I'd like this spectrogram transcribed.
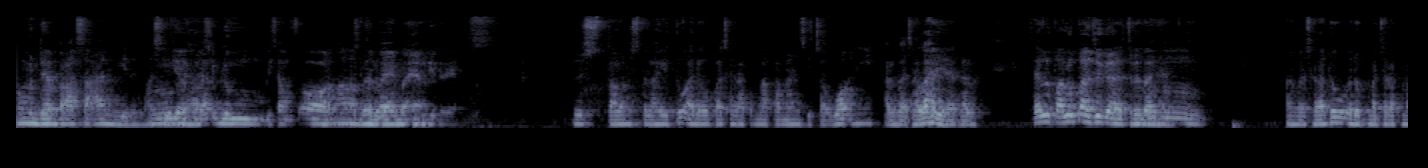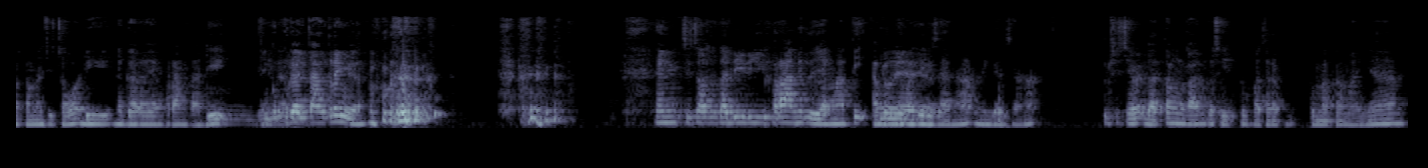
memendam perasaan gitu masih Hmm, ya, berharap masih belum bisa move on, Ah, masih terbayang-bayang gitu ya. Terus tahun setelah itu ada upacara pemakaman si cowok nih, kalau nggak salah ya, kalau saya lupa-lupa juga ceritanya. Hmm. Kalau nggak salah tuh ada upacara pemakaman si cowok di negara yang perang tadi, Hmm. Yang kuburan cangkring ya. yang si cowok tadi di perang itu yang mati, kabarnya Oh, iya, mati iya. di sana, meninggal di sana. Terus si cewek datang kan ke situ upacara pemakamannya.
